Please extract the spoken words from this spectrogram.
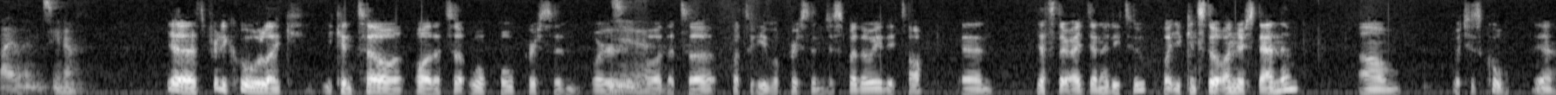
islands. You know. yeah, it's pretty cool. Like you can tell, oh, that's a Uapo person, or Yeah. oh, that's a Watuhiva person, just by the way they talk, and that's their identity too. But you can still understand them, um, which is cool. Yeah.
